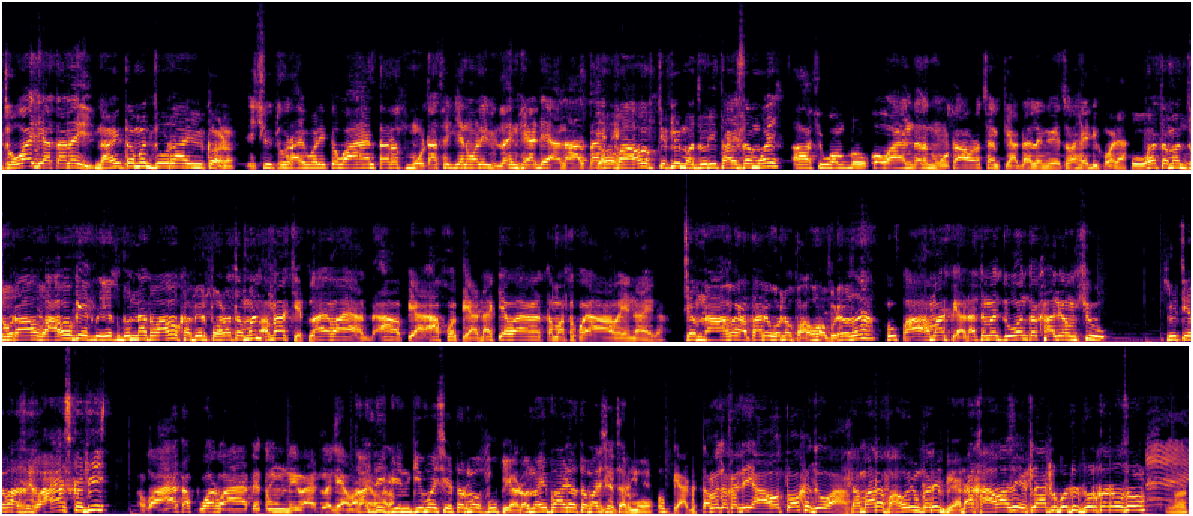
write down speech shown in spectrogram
જોવાય દેતા નહીં. નહીં તમને જોર આવ્યું કણ? એ શું જોરાઈ વળી તો વાયન તરત મોટા થઈ ગયા વળી લઈને હેડે અને હાલતા ભાવ કેટલી મજૂરી થાય છે મોય? આ શું આમ ડોકો વાયન તરત મોટા આવડે છે પેડા લઈને વેચવા હેડી પડ્યા. હોવા તમને જોર આવો વાવો કે એક- દોન ના વાવો? ખબર પડે તમને? અમે કેટલાય વાયા? આ આ કોઈ પેડા કેવા તમારે તો કોઈ આવે ના આવ્યા જેમ ના આવે? અત્યારે ઓનો ભાવ હબડ્યો છે? હું અમાર પેડા તમે જુઓ ને તો ખાલી આમ શું શું ચેવા છે? વાયસ કદી? વાત અપવાર વાત નહીં એટલે લેવા કદી. જિંદગીમાં ખેતરમાં હું ભેડો નહીં પાડ્યો તમારા ખેતરમાં હું તમે તો કદી આવો તો કે જોવા. તમારા ભાવ એમ કરીને ભેડા ખાવા છે એટલે આટલું બધું જોર કરો છો?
